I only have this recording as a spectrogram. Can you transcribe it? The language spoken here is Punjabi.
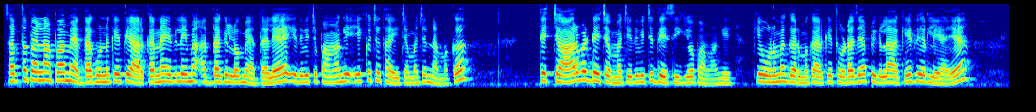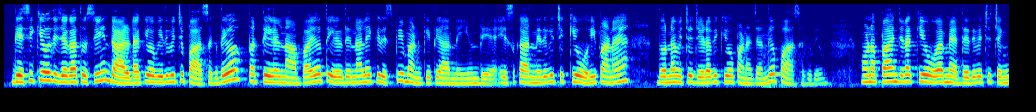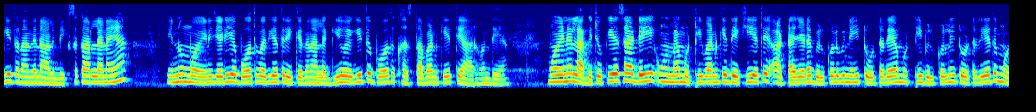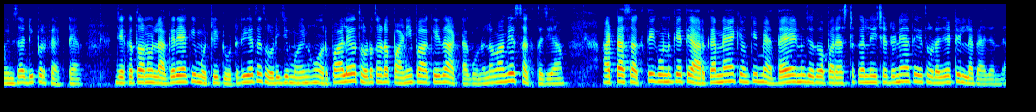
ਸਭ ਤੋਂ ਪਹਿਲਾਂ ਆਪਾਂ ਮੈਦਾ ਗੁੰਨ ਕੇ ਤਿਆਰ ਕਰਨਾ ਇਹਦੇ ਲਈ ਮੈਂ ਅੱਧਾ ਕਿਲੋ ਮੈਦਾ ਲਿਆ ਇਹਦੇ ਵਿੱਚ ਪਾਵਾਂਗੇ 1 ਚੌਥਾਈ ਚਮਚ ਨਮਕ ਤੇ 4 ਵੱਡੇ ਚਮਚ ਇਹਦੇ ਵਿੱਚ ਦੇਸੀ ਘਿਓ ਪਾਵਾਂਗੇ। ਘਿਓ ਨੂੰ ਮੈਂ ਗਰਮ ਕਰਕੇ ਥੋੜਾ ਜਿਹਾ ਪਿਘਲਾ ਕੇ ਫਿਰ ਲਿਆਇਆ ਦੇਸੀ ਘਿਓ ਦੀ ਜਗ੍ਹਾ ਤੁਸੀਂ ਡਾਲਡਾ ਘਿਓ ਵੀ ਇਹਦੇ ਵਿੱਚ ਪਾ ਸਕਦੇ ਹੋ, ਪਰ ਤੇਲ ਨਾ ਪਾਇਓ। ਤੇਲ ਦੇ ਨਾਲ ਇਹ ਕ੍ਰਿਸਪੀ ਬਣ ਕੇ ਤਿਆਰ ਨਹੀਂ ਹੁੰਦੇ ਆ। ਇਸ ਕਾਰਨ ਇਹਦੇ ਵਿੱਚ ਘਿਓ ਹੀ ਪਾਣਾ ਹੈ। ਦੋਨਾਂ ਵਿੱਚੋਂ ਜਿਹੜਾ ਵੀ ਘਿਓ ਪਾਣਾ ਚਾਹੁੰਦੇ ਹੋ ਪਾ ਸਕਦੇ ਹੋ। ਹੁਣ ਆਪਾਂ ਜਿਹੜਾ ਘਿਓ ਹੈ ਮੈਦੇ ਦੇ ਵਿੱਚ ਚੰਗੀ ਤਰ੍ਹਾਂ ਦੇ ਨਾਲ ਮਿਕਸ ਕਰ ਲੈਣਾ ਆ। ਇਹਨੂੰ ਮੋਇਣ ਜਿਹੜੀ ਹੈ ਬਹੁਤ ਵਧੀਆ ਤਰੀਕੇ ਦੇ ਨਾਲ ਲੱਗੀ ਹੋਏਗੀ ਅਤੇ ਬਹੁਤ ਖਸਤਾ ਬਣ ਕੇ ਤਿਆਰ ਹੁੰਦੇ ਆ। ਮੋਇਣ ਲੱਗ ਚੁੱਕੀ ਹੈ ਸਾਡੀ, ਹੁਣ ਮੈਂ ਮੁੱਠੀ ਬਣ ਕੇ ਦੇਖੀ ਹੈ ਤੇ ਆਟਾ ਜਿਹੜਾ ਬਿਲਕੁਲ ਵੀ ਨਹੀਂ ਟੁੱਟ ਰਿਹਾ, ਮੁੱਠੀ ਬਿਲਕੁਲ ਨਹੀਂ ਟੁੱਟ ਰਹੀ ਹੈ ਅਤੇ ਮੋਇਣ ਸਾਡੀ ਪਰਫੈਕਟ ਹੈ ਜੇਕਰ ਤੁਹਾਨੂੰ ਲੱਗ ਰਿਹਾ ਕਿ ਮੁੱਠੀ ਟੁੱਟ ਰਹੀ ਹੈ ਤਾਂ ਥੋੜ੍ਹੀ ਜਿਹੀ ਮੋਇਣ ਹੋਰ ਪਾ ਲਿਓ, ਥੋੜ੍ਹਾ ਥੋੜ੍ਹਾ ਪਾਣੀ ਪਾ ਕੇ ਇਹਦਾ ਆਟਾ ਗੁੰਨ ਲਵਾਂਗੇ, ਸਖਤ ਜਿਹਾ। ਆਟਾ ਸਖਤੀ ਗੁੰਨ ਕੇ ਤਿਆਰ ਕਰਨਾ ਹੈ ਕਿਉਂਕਿ ਮੈਦਾ ਹੈ, ਇਹਨੂੰ ਜਦੋਂ ਆਪਾਂ ਰੈਸਟ ਕਰਨ ਲਈ ਛੱਡਣੇ ਆ ਤੇ ਇਹ ਥੋੜ੍ਹਾ ਜਿਹਾ ਢਿੱਲਾ ਪੈ ਜਾਂਦਾ।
